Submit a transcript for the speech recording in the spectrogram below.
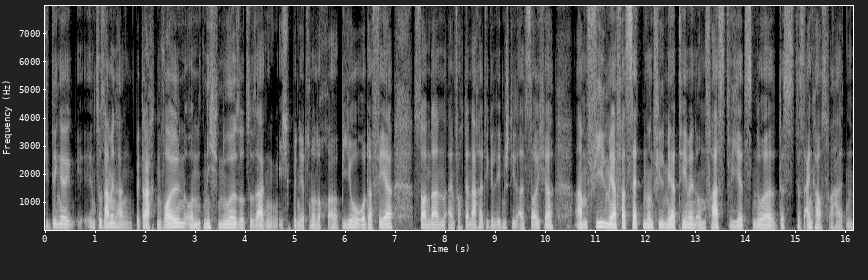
die Dinge in Zusammenhang betrachten wollen und nicht nur sozusagen, ich bin jetzt nur noch äh, bio oder fair, sondern einfach der nachhaltige Lebensstil als solcher ähm, viel mehr Facetten und viel mehr Themen umfasst, wie jetzt nur das, das Einkaufsverhalten.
